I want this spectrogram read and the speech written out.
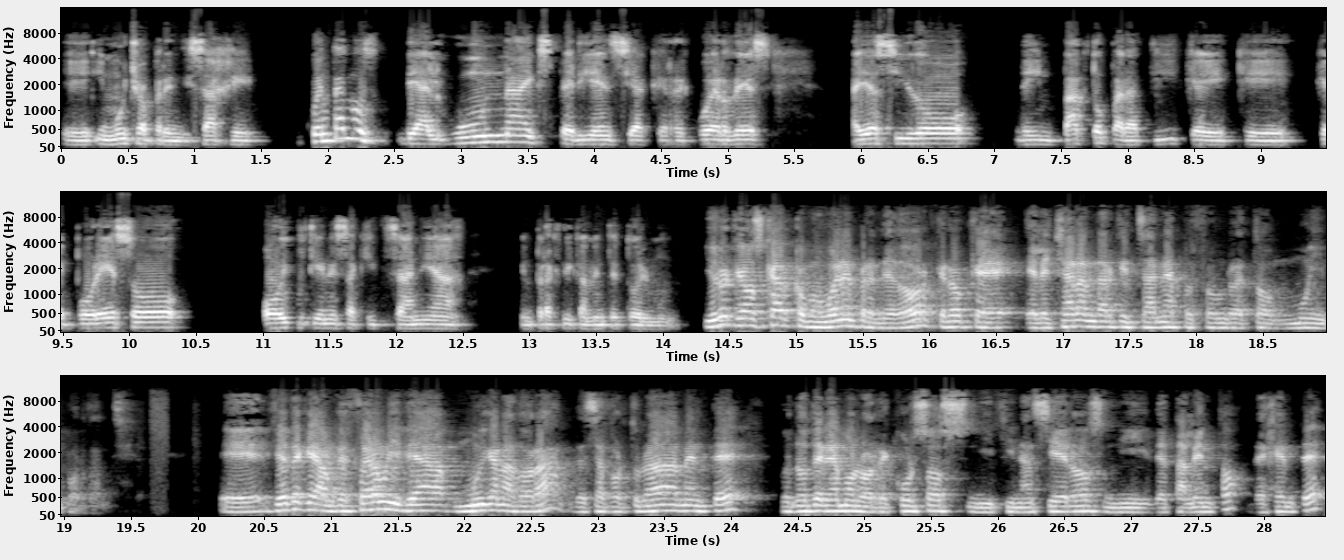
eh, y mucho aprendizaje. Cuéntanos de alguna experiencia que recuerdes haya sido de impacto para ti, que, que, que por eso hoy tienes a Kitsania en prácticamente todo el mundo. Yo creo que Oscar, como buen emprendedor, creo que el echar a andar Kitsania pues fue un reto muy importante. Eh, fíjate que aunque fuera una idea muy ganadora, desafortunadamente pues no teníamos los recursos ni financieros ni de talento, de gente,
